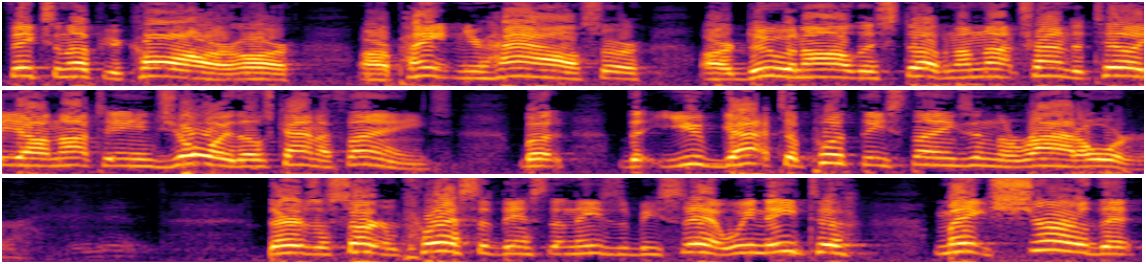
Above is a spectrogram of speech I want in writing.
fixing up your car or or painting your house or, or doing all this stuff. And I'm not trying to tell y'all not to enjoy those kind of things. But that you've got to put these things in the right order. There's a certain precedence that needs to be set. We need to make sure that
